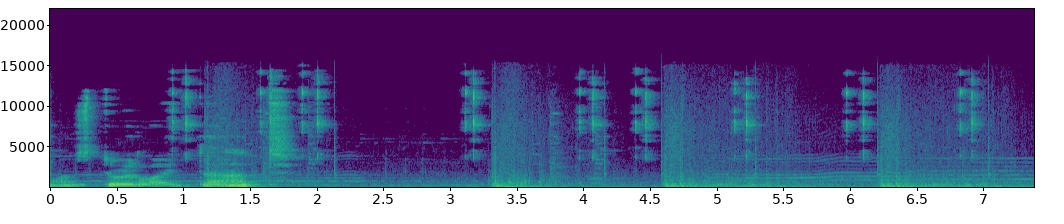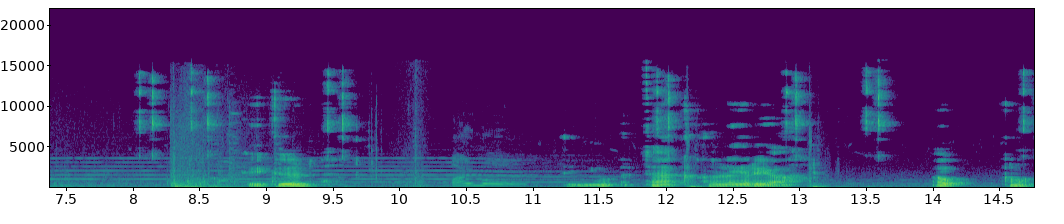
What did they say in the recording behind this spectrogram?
Let's do it like that. Okay, good. Attack Valeria. Oh, come on.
